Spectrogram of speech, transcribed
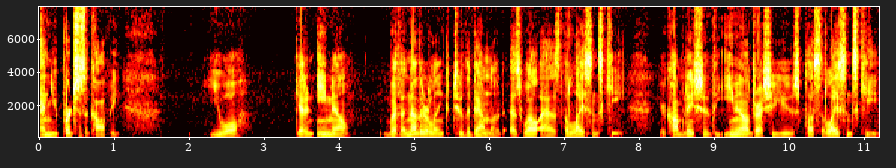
and you purchase a copy, you will get an email with another link to the download as well as the license key. Your combination of the email address you use plus the license key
